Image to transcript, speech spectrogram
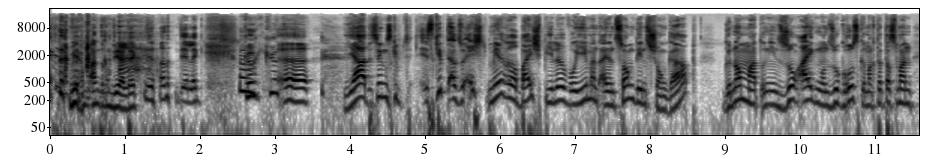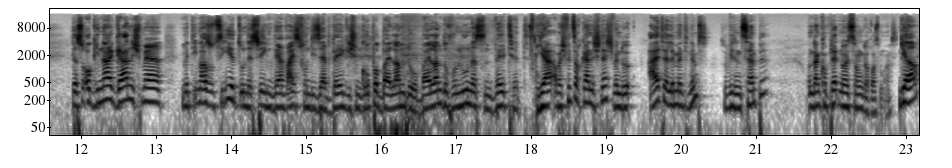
Wir haben einen anderen Dialekt. Wir haben einen Dialekt. Guck, äh, ja, deswegen, es gibt, es gibt also echt mehrere Beispiele, wo jemand einen Song, den es schon gab, genommen hat und ihn so eigen und so groß gemacht hat, dass man das Original gar nicht mehr mit ihm assoziiert und deswegen, wer weiß von dieser belgischen Gruppe Bailando. Bailando von Luna ist ein Welthit. Ja, aber ich find's auch gar nicht schlecht, wenn du alte Elemente nimmst, so wie den Sample, und dann komplett neues Song daraus machst. Ja,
